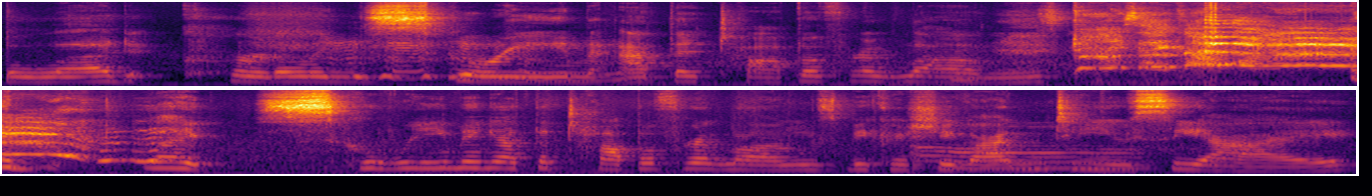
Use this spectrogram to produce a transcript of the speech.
blood curdling scream at the top of her lungs. And, like screaming at the top of her lungs because she got into UCI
